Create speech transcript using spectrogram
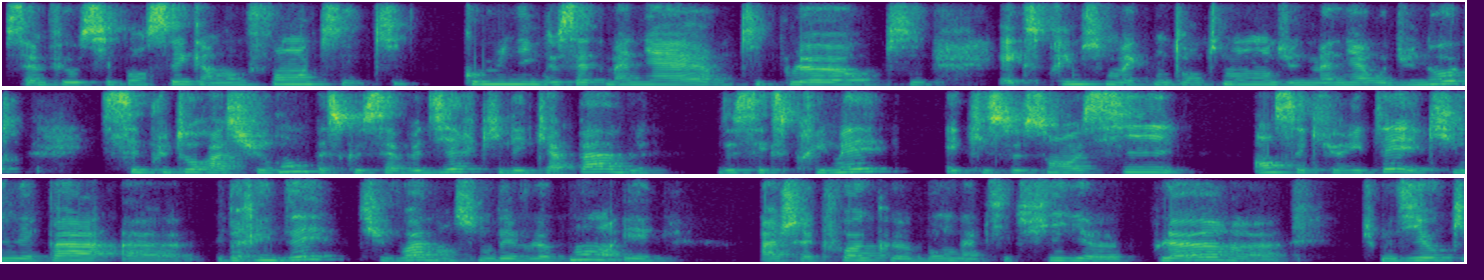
ça me fait aussi penser qu'un enfant qui, qui communique de cette manière, ou qui pleure, ou qui exprime son mécontentement d'une manière ou d'une autre, c'est plutôt rassurant parce que ça veut dire qu'il est capable de s'exprimer et qu'il se sent aussi en sécurité et qu'il n'est pas euh, bridé, tu vois, dans son développement. Et à chaque fois que bon ma petite fille euh, pleure, euh, je me dis ok,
